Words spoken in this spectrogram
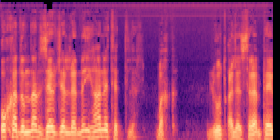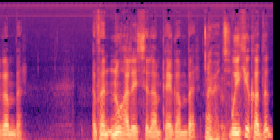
O kadınlar zevcellerine ihanet ettiler. Bak Lut aleyhisselam peygamber. Efendim Nuh aleyhisselam peygamber. Evet. Bu iki kadın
